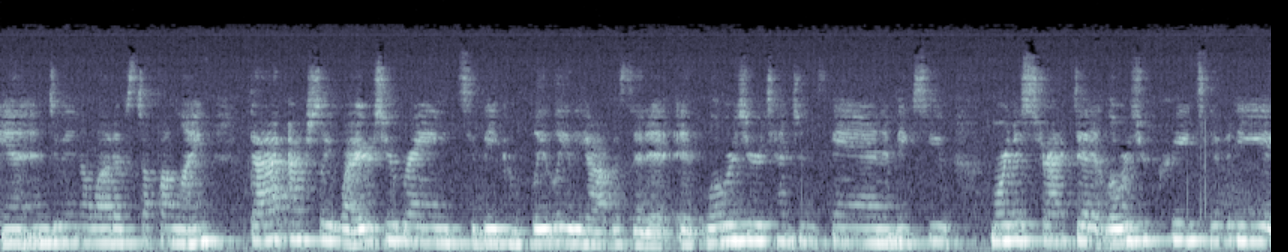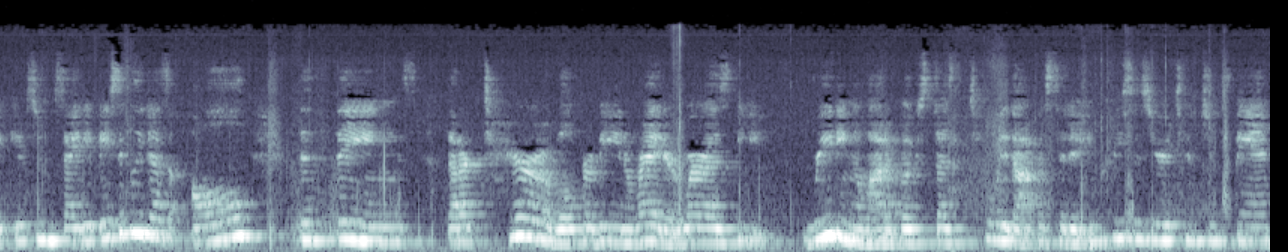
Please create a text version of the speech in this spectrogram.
and, and doing a lot of stuff online, that actually wires your brain to be completely the opposite. It, it lowers your attention span, it makes you more distracted, it lowers your creativity, it gives you anxiety. It basically does all the things that are terrible for being a writer. Whereas the lot of books does totally the opposite. It increases your attention span.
